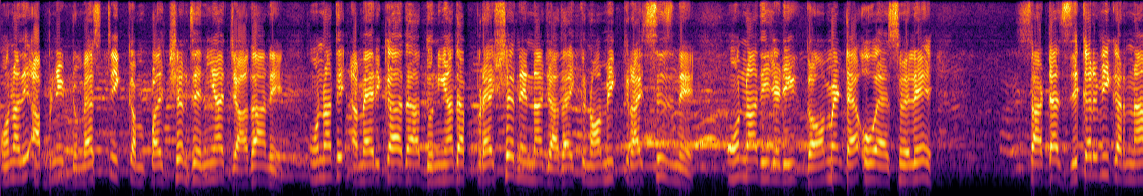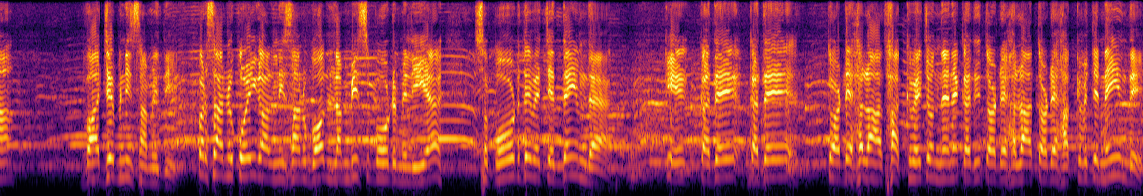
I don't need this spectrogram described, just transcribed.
ਉਹਨਾਂ ਦੀ ਆਪਣੀ ਡੋਮੈਸਟਿਕ ਕੰਪਲਸ਼ਨਸ ਇੰਨੀਆਂ ਜ਼ਿਆਦਾ ਨੇ। ਉਹਨਾਂ ਤੇ ਅਮਰੀਕਾ ਦਾ ਦੁਨੀਆ ਦਾ ਪ੍ਰੈਸ਼ਰ ਇੰਨਾ ਜ਼ਿਆਦਾ ਇਕਨੋਮਿਕ ਕ੍ਰਾਈਸਿਸ ਨੇ। ਉਹਨਾਂ ਦੀ ਜਿਹੜੀ ਗਵਰਨਮੈਂਟ ਹੈ ਉਹ ਇਸ ਵੇਲੇ ਸਾਡਾ ਜ਼ਿਕਰ ਵੀ ਕਰਨਾ ਵਾਜਬ ਨਹੀਂ ਸਮਝਦੀ। ਪਰ ਸਾਨੂੰ ਕੋਈ ਗੱਲ ਨਹੀਂ, ਸਾਨੂੰ ਬਹੁਤ ਲੰਬੀ ਸਪੋਰਟ ਮਿਲੀ ਹੈ। ਸਪੋਰਟ ਦੇ ਵਿੱਚ ਇਦਾਂ ਹੀ ਹੁੰਦਾ ਹੈ ਕਿ ਕਦੇ ਕਦੇ ਤੁਹਾਡੇ ਹਾਲਾਤ ਹੱਕ ਵਿੱਚ ਹੁੰਦੇ ਨੇ, ਕਦੀ ਤੁਹਾਡੇ ਹਾਲਾਤ ਤੁਹਾਡੇ ਹੱਕ ਵਿੱਚ ਨਹੀਂ ਹੁੰਦੇ।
